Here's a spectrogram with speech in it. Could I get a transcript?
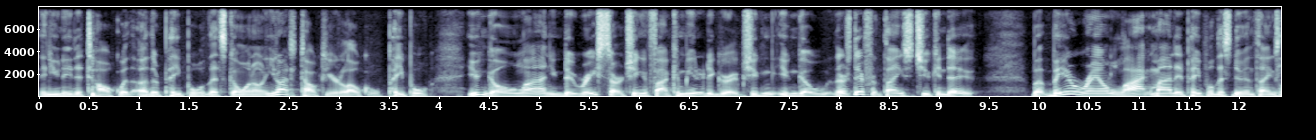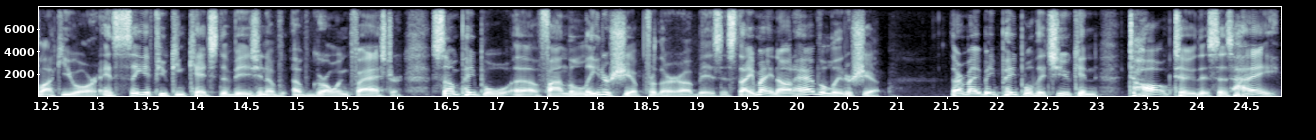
then you need to talk with other people that's going on. You don't have to talk to your local people. You can go online, you can do research, you can find community groups. You can you can go there's different things that you can do. But be around like-minded people that's doing things like you are and see if you can catch the vision of, of growing faster. Some people uh, find the leadership for their uh, business. They may not have the leadership. There may be people that you can talk to that says, "Hey,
